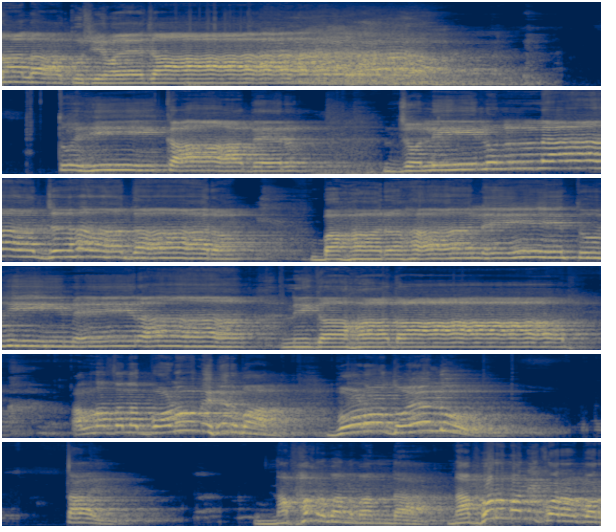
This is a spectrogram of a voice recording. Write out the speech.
তালা খুশি হয়ে যায়। তুহি কাদের জলিলুল্লাহ জাহাদার বাহার হালে তুহি মেরা নিগাহাদার। আল্লাহ তালা বড় মেহেরবান, বড় দয়ালু। তাই নাফরমান বান্দা, নাফরমানি করার পর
